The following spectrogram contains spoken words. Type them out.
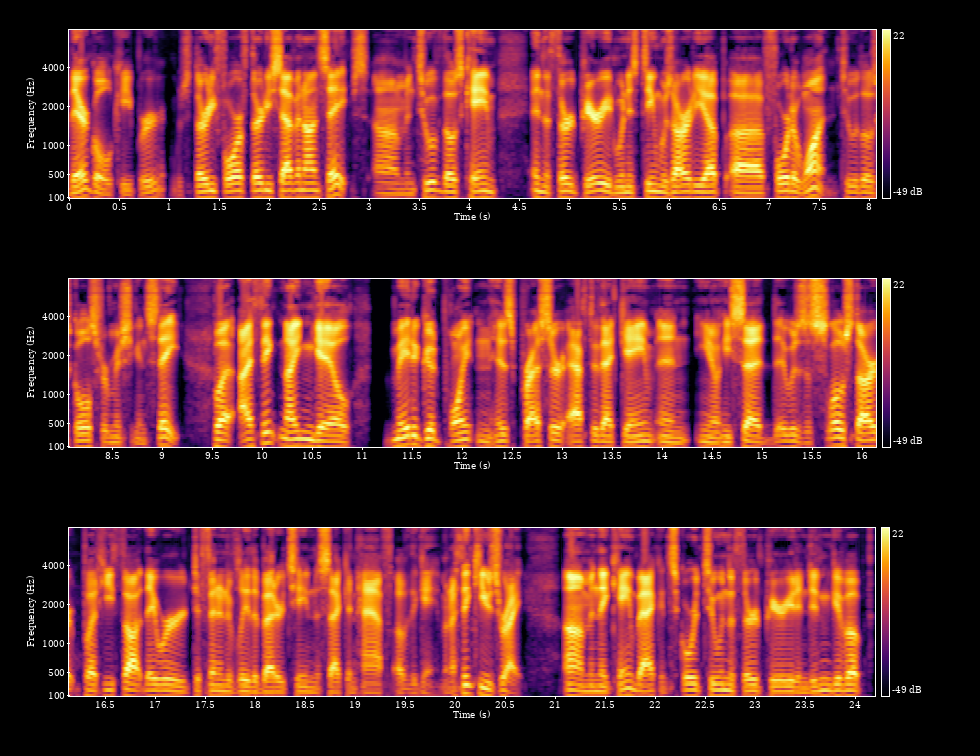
their goalkeeper, was 34 of 37 on saves, um, and two of those came in the third period when his team was already up uh, four to one. Two of those goals for Michigan State. But I think Nightingale made a good point in his presser after that game and you know he said it was a slow start but he thought they were definitively the better team the second half of the game and i think he was right um, and they came back and scored two in the third period and didn't give up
